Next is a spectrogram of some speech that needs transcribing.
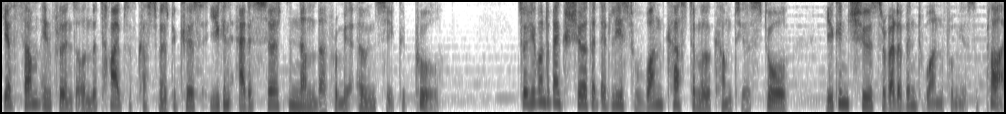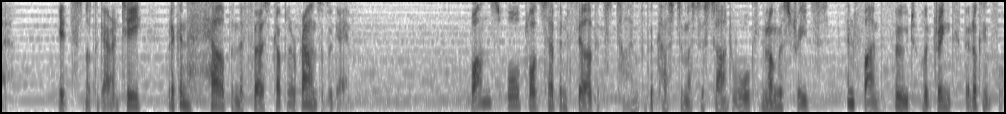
You have some influence on the types of customers because you can add a certain number from your own secret pool. So, if you want to make sure that at least one customer will come to your stall, you can choose the relevant one from your supplier. It's not a guarantee, but it can help in the first couple of rounds of the game. Once all plots have been filled, it's time for the customers to start walking along the streets and find the food or drink they're looking for.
